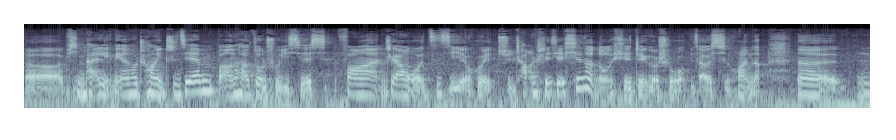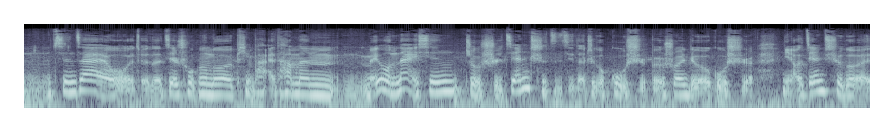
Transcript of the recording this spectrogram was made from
呃品牌理念和创意之间帮他做出一些方案，这样我自己也会去尝试一些新的东西，这个是我比较喜欢的。那嗯，现在我觉得接触更多的品牌，他们没有耐心，就是坚持自己的这个故事，比如说这个故事，你要坚持个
